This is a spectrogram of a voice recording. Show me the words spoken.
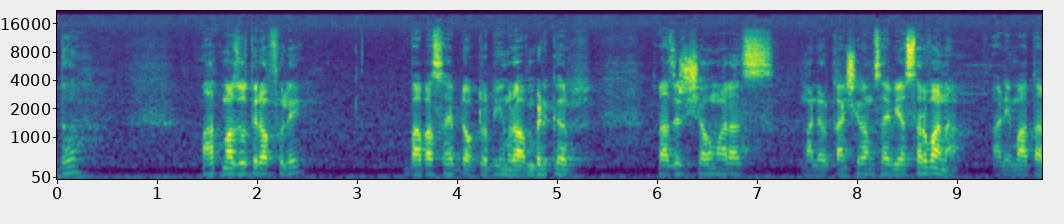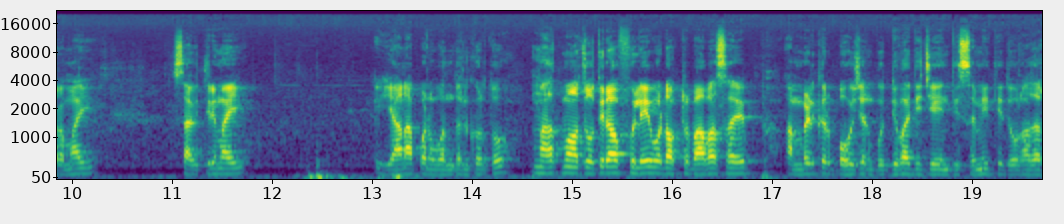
बुद्ध महात्मा ज्योतिराव फुले बाबासाहेब डॉक्टर भीमराव आंबेडकर राजर्षी शाहू महाराज मान्यवर कांशीराम साहेब या सर्वांना आणि माता रमाई सावित्रीमाई यांना आपण वंदन करतो. महात्मा ज्योतिराव फुले व डॉक्टर बाबासाहेब आंबेडकर बहुजन बुद्धिवादी जयंती समिती दोन हजार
